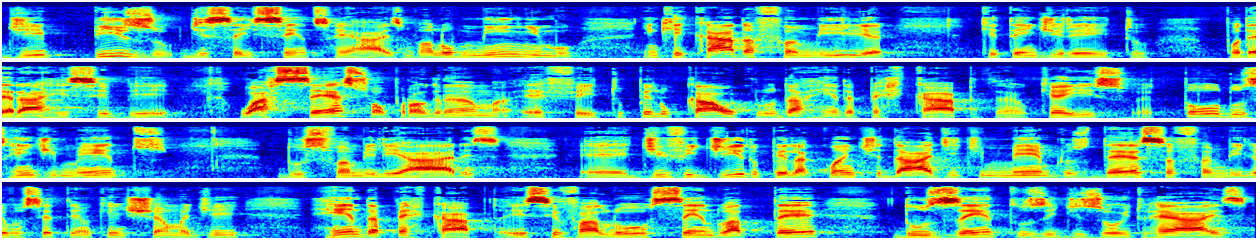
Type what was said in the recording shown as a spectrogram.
de piso de 600 reais, um valor mínimo em que cada família que tem direito poderá receber. O acesso ao programa é feito pelo cálculo da renda per capita. O que é isso? É todos os rendimentos dos familiares, é, dividido pela quantidade de membros dessa família, você tem o que a gente chama de renda per capita. Esse valor sendo até 218 reais,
